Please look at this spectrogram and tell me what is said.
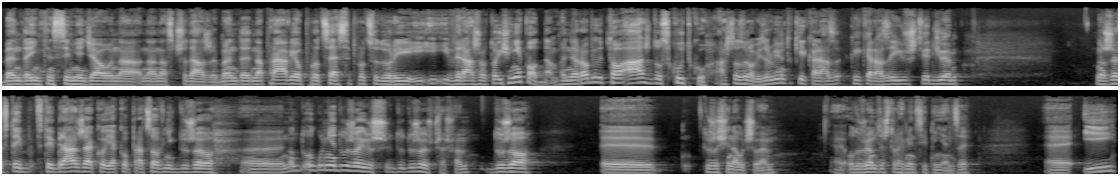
będę intensywnie działał na, na, na sprzedaży, będę naprawiał procesy, procedury i, i, i, wyrażał to i się nie poddam. Będę robił to aż do skutku, aż to zrobię. Zrobiłem to kilka razy, kilka razy i już stwierdziłem, no, że w tej, w tej branży jako, jako pracownik dużo, y, no ogólnie dużo już, dużo już przeszłem, dużo, dużo się nauczyłem, odłożyłem też trochę więcej pieniędzy i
